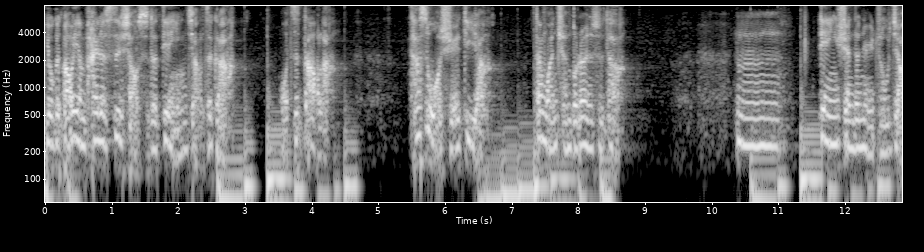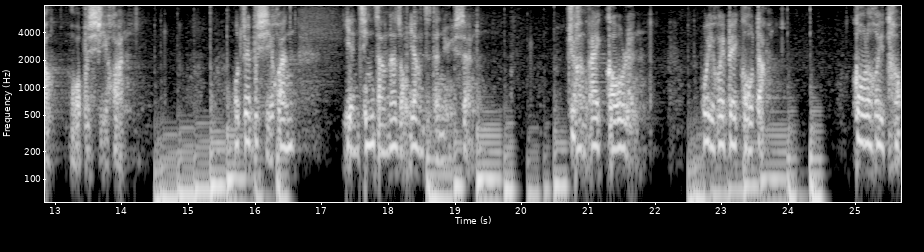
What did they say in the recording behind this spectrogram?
有个导演拍了四小时的电影讲这个啊，我知道了，他是我学弟啊，但完全不认识他。嗯，电影选的女主角我不喜欢，我最不喜欢眼睛长那种样子的女生，就很爱勾人，我也会被勾到，勾了会痛，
